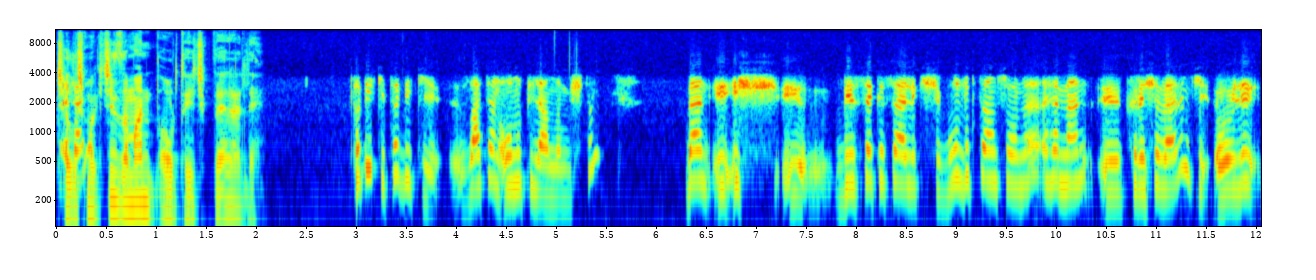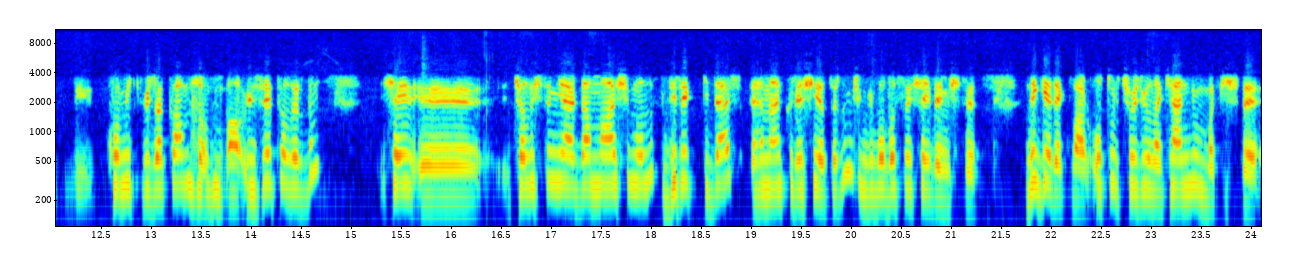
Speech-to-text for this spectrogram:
çalışmak Efendim? için zaman ortaya çıktı herhalde. Tabii ki tabii ki. Zaten onu planlamıştım. Ben e, iş e, bir sekreterlik işi bulduktan sonra hemen e, kreşe verdim ki öyle komik bir rakam ücret alırdım. Şey çalıştığım yerden maaşımı alıp direkt gider hemen kreşe yatırdım. Çünkü babası şey demişti. Ne gerek var otur çocuğuna kendin bak işte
